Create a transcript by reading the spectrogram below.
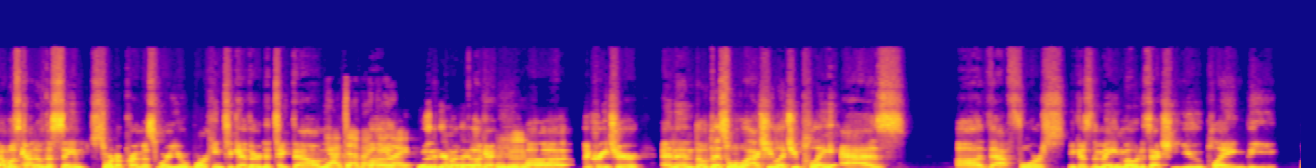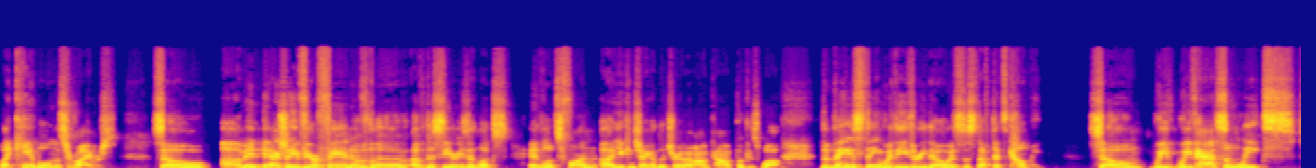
that was kind of the same sort of premise where you're working together to take down Yeah, Dead by uh, Daylight. was it Dead by Daylight? Okay. Mhm. Uh, the creature. And then though this one will actually let you play as uh, that force because the main mode is actually you playing the like Campbell and the survivors. So um, it, it actually, if you're a fan of the of the series, it looks it looks fun. Uh, you can check out the trailer on comic book as well. The biggest thing with E3 though is the stuff that's coming. So we've we've had some leaks,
